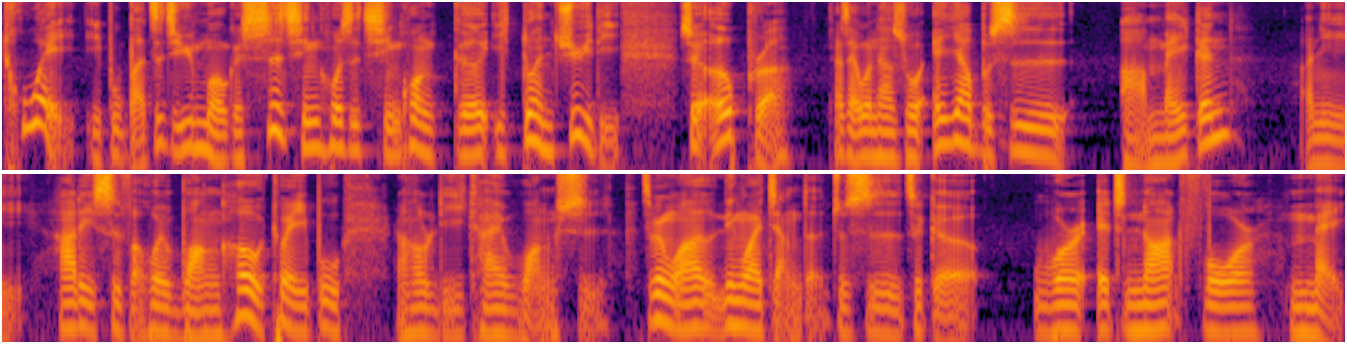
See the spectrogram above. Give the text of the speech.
退一步，把自己与某个事情或是情况隔一段距离。所以 Oprah 他才问他说：“诶，要不是啊，梅根啊，你哈利是否会往后退一步，然后离开王室？”这边我要另外讲的就是这个 “Were it not for Meg”。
